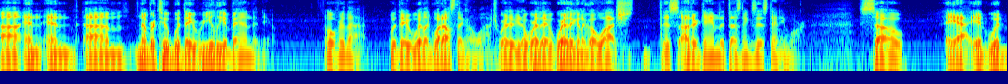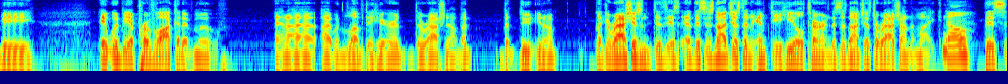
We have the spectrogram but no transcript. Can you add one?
Uh, and and um, number two, would they really abandon you over that? Would they like what else are they going to watch? Where you know where they where are they going to go watch this other game that doesn't exist anymore? So yeah, it would be it would be a provocative move, and I I would love to hear the rationale. But but do you know? Like Arash isn't. This is, this is not just an empty heel turn. This is not just Arash on the mic No, this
